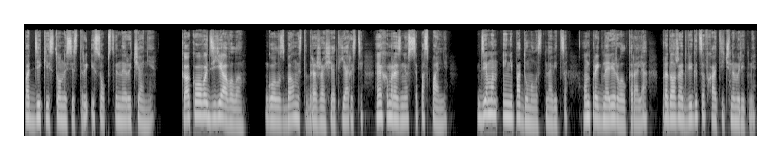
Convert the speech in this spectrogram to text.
под дикие стоны сестры и собственное рычание. «Какого дьявола?» Голос Балмиста, дрожащий от ярости, эхом разнесся по спальне — Демон и не подумал остановиться. Он проигнорировал короля, продолжая двигаться в хаотичном ритме.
